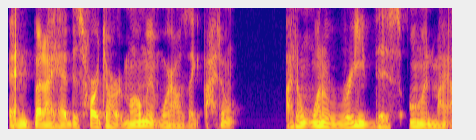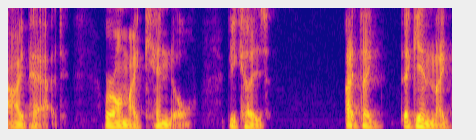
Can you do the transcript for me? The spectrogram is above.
and but I had this heart to heart moment where I was like I don't I don't want to read this on my iPad or on my Kindle because I like again like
